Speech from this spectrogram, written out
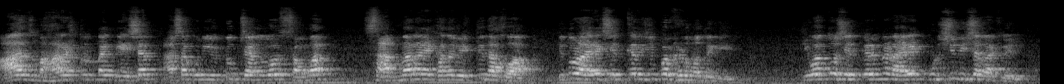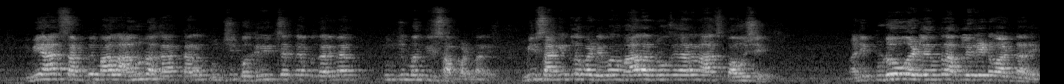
आज महाराष्ट्रात देशात असा कोणी युट्यूब चॅनलवर संवाद साधणारा एखादा व्यक्ती दाखवा की तो डायरेक्ट शेतकऱ्याची परखड मतं घेईल. किंवा तो शेतकऱ्यांना डायरेक्ट पुढची दिशा दाखवेल. मी आज सांगतोय माल आणू नका कारण तुमची बकरीच्या त्या दरम्यान तुमची मंदी सापडणार आहे. मी सांगितलं पाहिजे मग माल आणू नका कारण आज पाऊस आहे. आणि पुढे उघडल्यानंतर आपले रेट वाढणार आहे.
